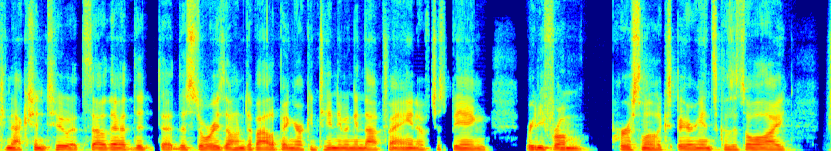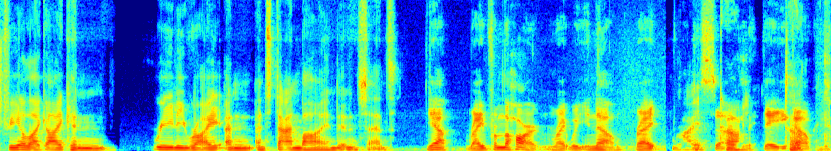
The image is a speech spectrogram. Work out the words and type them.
connection to it. So the, the the stories that i'm developing are continuing in that vein of just being really from personal experience because it's all i feel like i can really write and, and stand behind in a sense. Yeah right from the heart right what you know right? Right so totally there you totally. go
